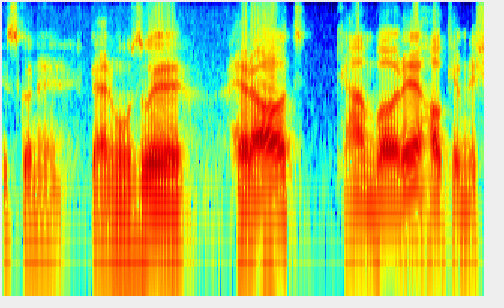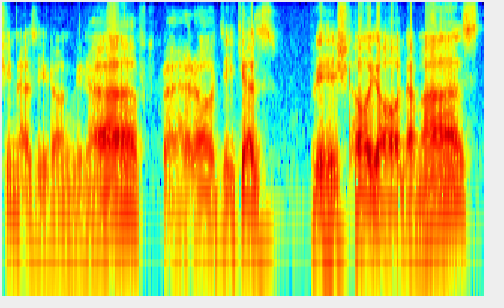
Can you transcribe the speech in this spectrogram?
حس کنه. در موضوع هرات که همواره حاکم نشین از ایران می‌رفت و هرات یکی از بهشت های عالم است.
